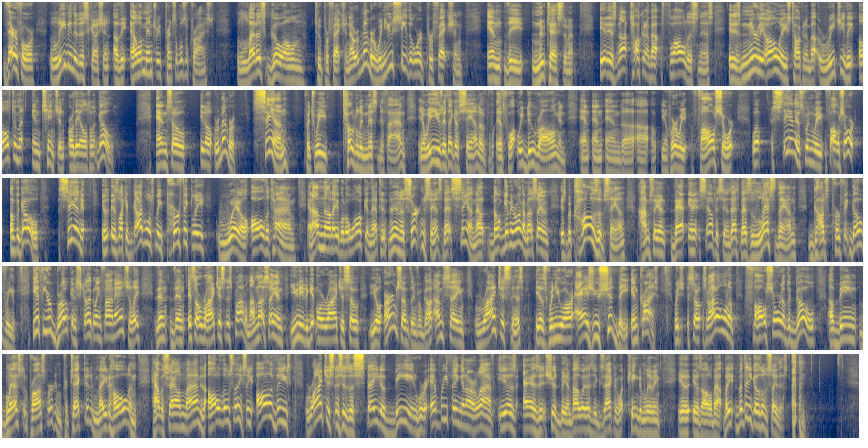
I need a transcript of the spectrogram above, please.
Therefore, leaving the discussion of the elementary principles of Christ, let us go on to perfection. Now remember, when you see the word perfection in the New Testament, it is not talking about flawlessness. It is nearly always talking about reaching the ultimate intention or the ultimate goal. And so, you know, remember, sin, which we totally misdefine. You know, we usually think of sin of, as what we do wrong and, and, and, and uh, uh, you know, where we fall short. Well, sin is when we fall short of the goal. Sin is like if God wants me perfectly well all the time and I'm not able to walk in that, then in a certain sense, that's sin. Now, don't get me wrong, I'm not saying it's because of sin. I'm saying that in itself is sin. That's, that's less than God's perfect goal for you. If you're broke and struggling financially, then, then it's a righteousness problem. I'm not saying you need to get more righteous so you'll earn something from God. I'm saying righteousness is when you are as you should be in Christ. Which, so, so I don't want to fall short of the goal of being blessed and prospered and protected and made whole and have a sound mind and all of those things. See, all of these, righteousness is a state of being where everything in our life is as it should be. And by the way, that's exactly what kingdom living is, is all about. But, he, but then he goes on to say this.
